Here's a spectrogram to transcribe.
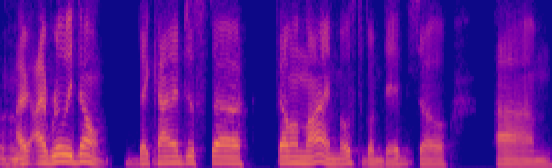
Mm-hmm. I, I, really don't. They kind of just uh, fell in line. Most of them did. So um,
